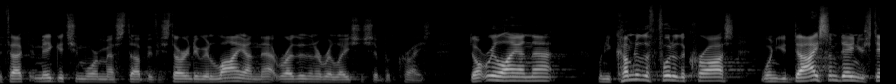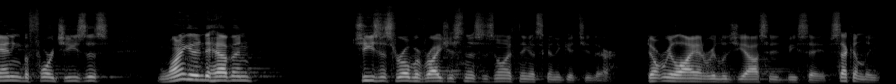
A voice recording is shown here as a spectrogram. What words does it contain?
In fact, it may get you more messed up if you're starting to rely on that rather than a relationship with Christ. Don't rely on that. When you come to the foot of the cross, when you die someday and you're standing before Jesus, you want to get into heaven, Jesus' robe of righteousness is the only thing that's going to get you there. Don't rely on religiosity to be saved. Secondly,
